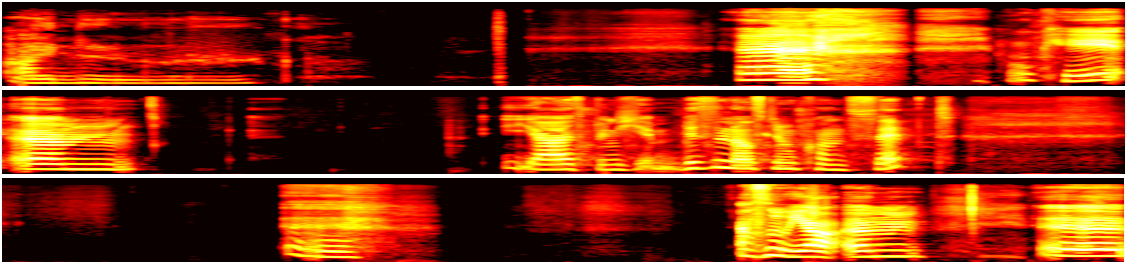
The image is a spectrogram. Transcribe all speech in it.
eine Lüge. Äh, okay, ähm, ja, jetzt bin ich ein bisschen aus dem Konzept. Äh. Ach so, ja, ähm, äh,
